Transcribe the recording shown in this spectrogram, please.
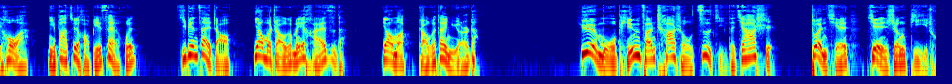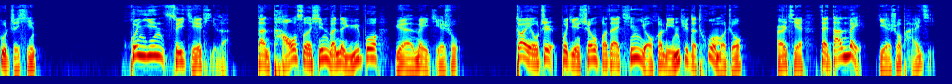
后啊，你爸最好别再婚，即便再找，要么找个没孩子的，要么找个带女儿的。”岳母频繁插手自己的家事，段钱渐生抵触之心。婚姻虽解体了，但桃色新闻的余波远未结束。段有志不仅生活在亲友和邻居的唾沫中。而且在单位也受排挤。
